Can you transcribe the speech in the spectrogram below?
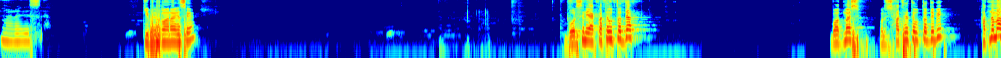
মারা গেছে। কীভাবে মারা গেছে? বলছেন এক কথা উত্তর দেখ বদমাস বলছি সাথে সাথে উত্তর দিবি? হাত নামা।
